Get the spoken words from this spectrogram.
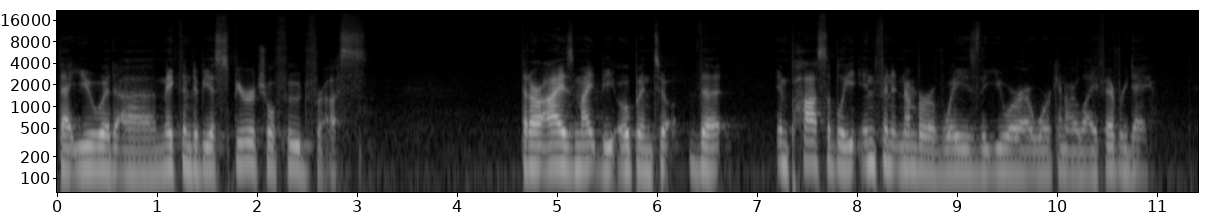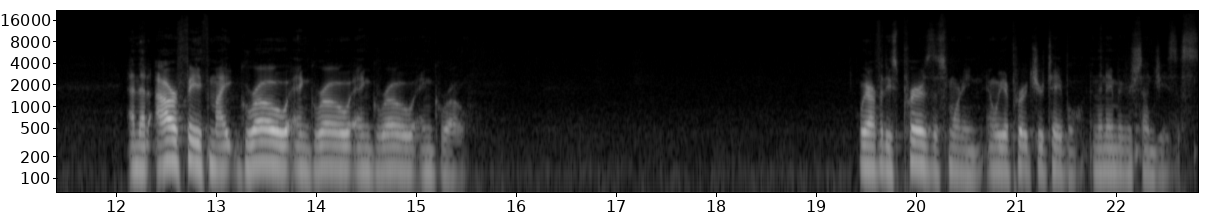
that you would uh, make them to be a spiritual food for us, that our eyes might be open to the impossibly infinite number of ways that you are at work in our life every day, and that our faith might grow and grow and grow and grow. We offer these prayers this morning, and we approach your table in the name of your Son, Jesus.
